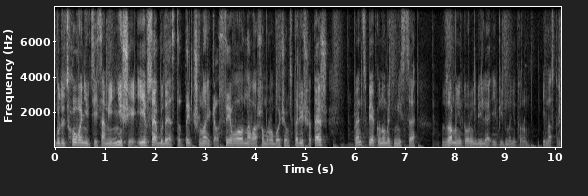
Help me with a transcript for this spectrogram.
будуть сховані в цій самій ніші, і все буде естетично і красиво на вашому робочому столі, що теж, в принципі, економить місце. За монітором біля і під монітором, і на столі.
